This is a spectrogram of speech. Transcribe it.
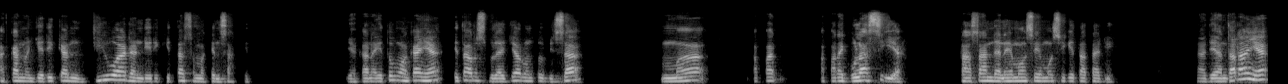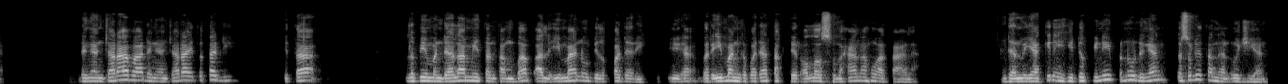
akan menjadikan jiwa dan diri kita semakin sakit. Ya karena itu makanya kita harus belajar untuk bisa me, apa, apa regulasi ya perasaan dan emosi-emosi kita tadi. Nah di antaranya dengan cara apa? Dengan cara itu tadi kita lebih mendalami tentang bab al-imanu bil qadari, ya, beriman kepada takdir Allah Subhanahu wa taala. Dan meyakini hidup ini penuh dengan kesulitan dan ujian.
